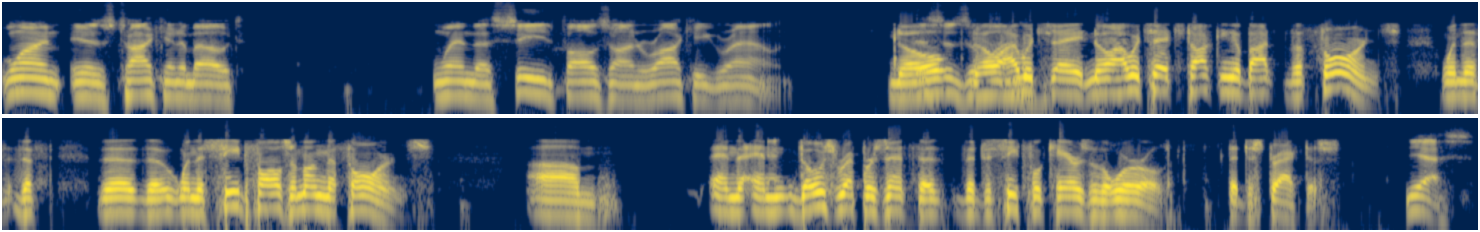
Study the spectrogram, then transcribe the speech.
one is talking about when the seed falls on rocky ground. No, This is the no, one- I would say no. I would say it's talking about the thorns when the the the, the when the seed falls among the thorns, um, and and those represent the the deceitful cares of the world that distract us. Yes.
